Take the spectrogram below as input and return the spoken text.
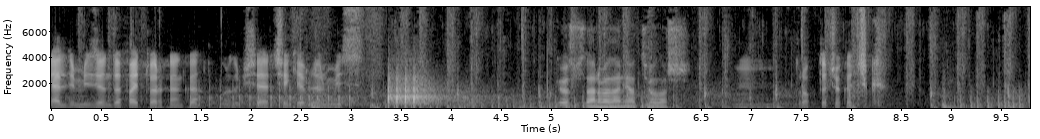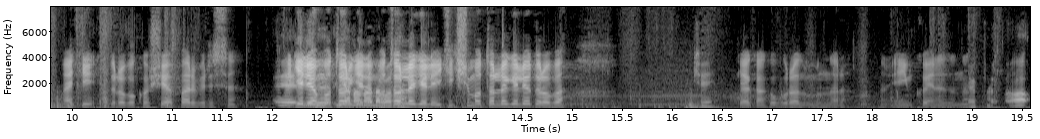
Geldiğimiz yönde fight var kanka. Burada bir şeyler çekebilir miyiz? Göstermeden yatıyorlar. Hmm, drop da çok açık. Belki drop'a koşu yapar birisi. Ee, geliyor biri motor yanan geliyor. arabada. Motorla geliyor. İki kişi motorla geliyor drop'a. Okey. Gel kanka vuralım bunlara. Hani aim koy en azından. Yok, a-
